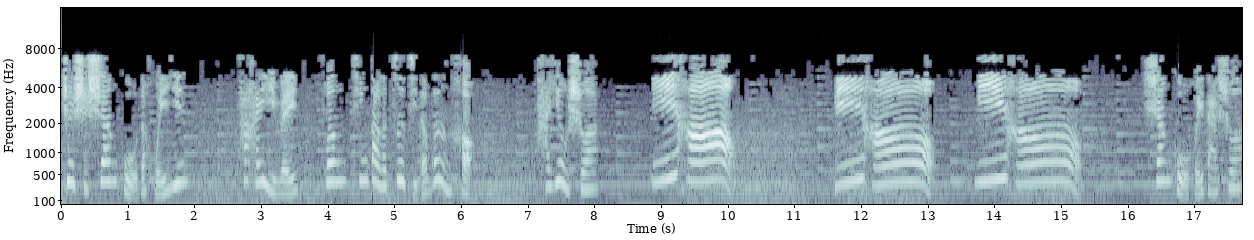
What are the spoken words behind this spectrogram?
这是山谷的回音，他还以为风听到了自己的问候。他又说：“你好，你好，你好。”山谷回答说：“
